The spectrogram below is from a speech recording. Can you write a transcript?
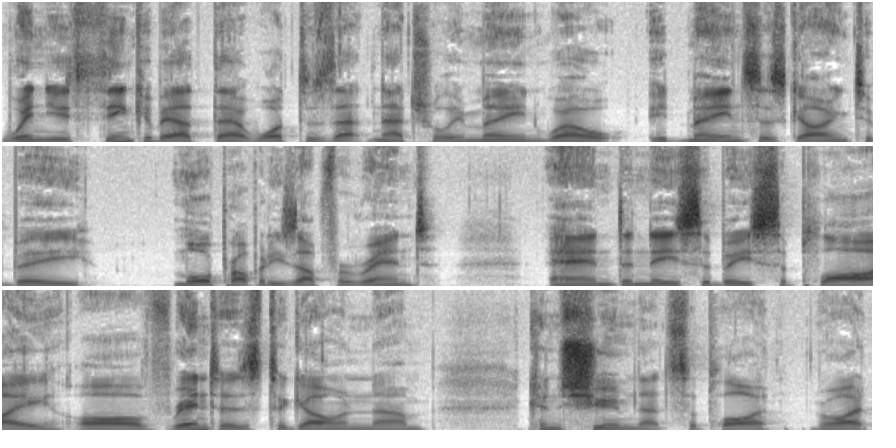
when you think about that, what does that naturally mean? Well, it means there's going to be more properties up for rent and there needs to be supply of renters to go and um, consume that supply, right?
